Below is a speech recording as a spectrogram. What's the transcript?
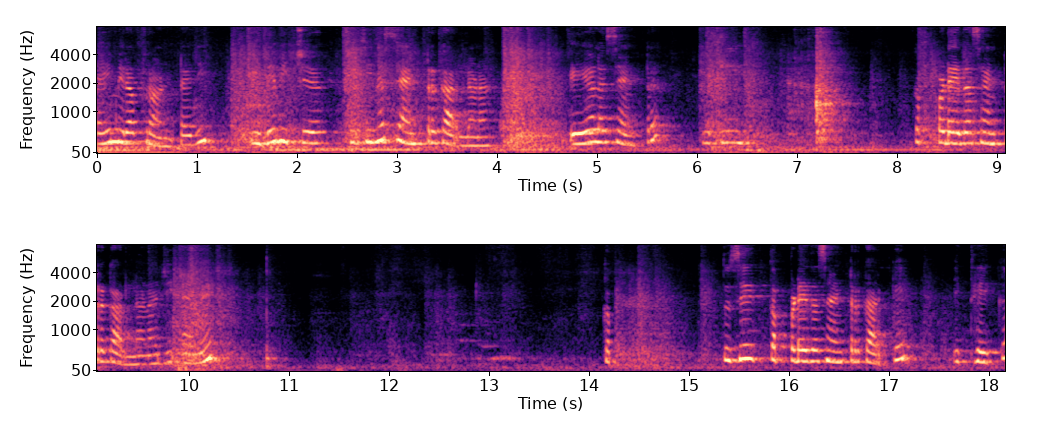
ਇਹ ਮੇਰਾ ਫਰੰਟ ਹੈ ਜੀ। ਇਹਦੇ ਵਿੱਚ ਤੁਸੀਂ ਨਾ ਸੈਂਟਰ ਕਰ ਲੈਣਾ। ਇਹ ਵਾਲਾ ਸੈਂਟਰ ਤੁਸੀਂ ਕੱਪੜੇ ਦਾ ਸੈਂਟਰ ਕਰ ਲੈਣਾ ਜੀ ਐਵੇਂ। ਕੱਪ- ਤੁਸੀਂ ਕੱਪੜੇ ਦਾ ਸੈਂਟਰ ਕਰਕੇ ਇੱਥੇ ਇੱਕ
